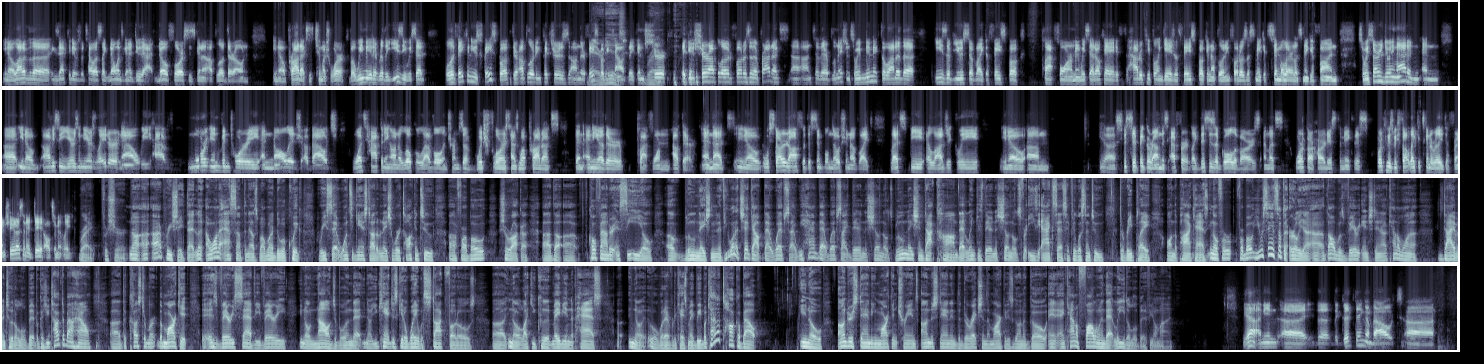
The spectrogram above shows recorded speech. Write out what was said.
you know a lot of the executives would tell us like no one's going to do that. No florist is going to upload their own you know products is too much work. But we made it really easy. We said well if they can use facebook they're uploading pictures on their facebook is. account. They can Right. sure they can sure upload photos of their products uh, onto their bloom nation so we mimicked a lot of the ease of use of like a facebook platform. And we said okay if how do people engage with facebook and uploading photos? Let's make it similar. Let's make it fun. So we started doing that. And and uh, you know obviously years and years later now we have more inventory and knowledge about what's happening on a local level in terms of which florist has what products than any other platform out there. And that, you know, we started off with a simple notion of like, let's be illogically, you know, um, uh, specific around this effort. Like, this is a goal of ours, and let's work our hardest to make this work because we felt like it's going to really differentiate us, and it did ultimately. Right, for sure. No, I, I appreciate that. Look, I want to ask something else, but I want to do a quick reset. Once again, Startup Nation, we're talking to uh, Farbod Shoraka, uh, the uh, co-founder and CEO of Bloom Nation. And if you want to check out that website, we have that website there in the show notes, bloomnation.com. That link is there in the show notes for easy access if you're listening to the replay on the podcast. You know, for, Farbod, you were saying something earlier I, I thought was very interesting. I kind of want to dive into it a little bit because you talked about how uh, the customer, the market is very savvy, very you know knowledgeable, and that you know you can't just get away with stock photos, uh, you know, like you could maybe in the past, uh, you know, or whatever the case may be. But kind of talk about you know understanding market trends, understanding the direction the market is going to go, and and kind of following that lead a little bit, if you don't mind. Yeah, I mean, uh, the the good thing about uh,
